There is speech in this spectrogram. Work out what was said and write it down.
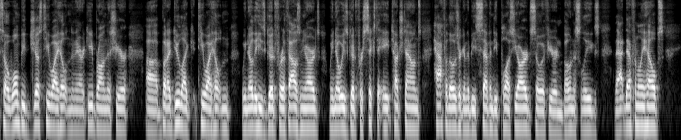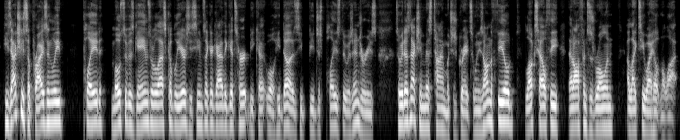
So it won't be just T.Y. Hilton and Eric Ebron this year. Uh, but I do like T.Y. Hilton. We know that he's good for a thousand yards. We know he's good for six to eight touchdowns. Half of those are going to be 70 plus yards. So if you're in bonus leagues, that definitely helps. He's actually surprisingly played most of his games over the last couple of years. He seems like a guy that gets hurt because, well, he does. He, he just plays through his injuries. So he doesn't actually miss time, which is great. So when he's on the field, Luck's healthy, that offense is rolling. I like T.Y. Hilton a lot.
